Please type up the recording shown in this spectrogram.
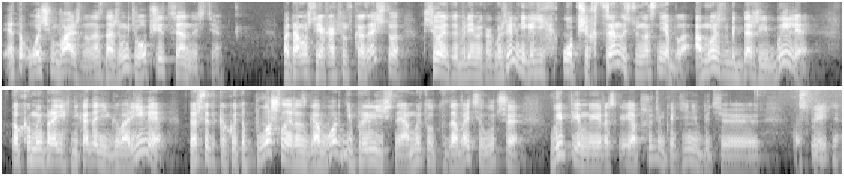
это очень важно. У нас должны быть общие ценности. Потому что я хочу сказать, что все это время, как мы жили, никаких общих ценностей у нас не было. А может быть, даже и были, только мы про них никогда не говорили, потому что это какой-то пошлый разговор, неприличный, а мы тут давайте лучше выпьем и, рас... и обсудим какие-нибудь э, сплетни.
